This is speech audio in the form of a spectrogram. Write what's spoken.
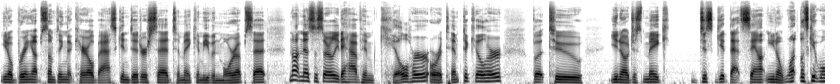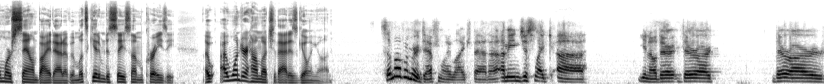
you know, bring up something that Carole Baskin did or said to make him even more upset? Not necessarily to have him kill her or attempt to kill her, but to, you know, just make just get that sound, you know, what let's get one more sound bite out of him. Let's get him to say something crazy. I, I wonder how much of that is going on. Some of them are definitely like that. Uh, I mean, just like uh, you know, there there are there are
